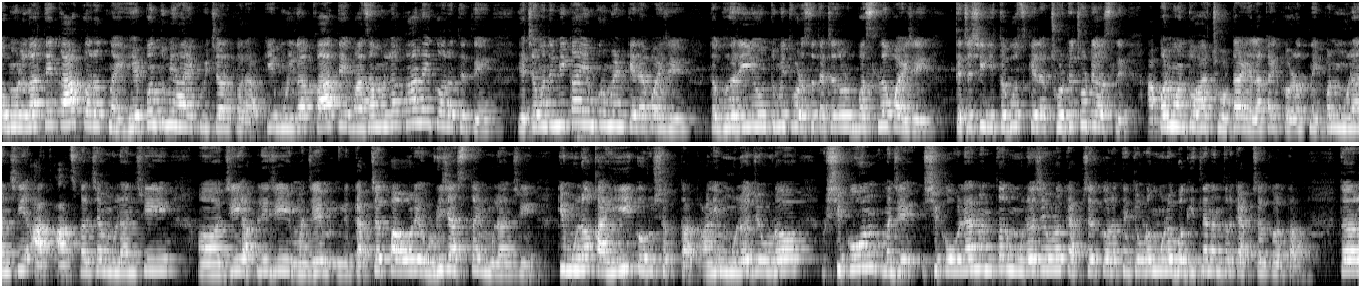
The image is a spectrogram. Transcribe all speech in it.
तर मुलगा ते का करत नाही? हे पण तुम्ही हा एक विचार करा की मुलगा का ते माझा मुलगा का नाही करत येते याच्यामध्ये मी काय इम्प्रूव्हमेंट केल्या पाहिजे? तर घरी येऊन तुम्ही थोडंसं त्याच्याजवळ बसलं पाहिजे. त्याच्याशी हितगुज केल्या छोटे छोटे असले. आपण म्हणतो हा छोटा याला काही कळत नाही. पण मुलांची आ आजकालच्या मुलांची जी आपली जी म्हणजे कॅप्चर पॉवर एवढी जास्त आहे मुलांची की मुलं काहीही करू शकतात. आणि मुलं जेवढं शिकवून म्हणजे शिकवल्यानंतर मुलं जेवढं कॅप्चर करत नाही तेवढं मुलं बघितल्यानंतर कॅप्चर करतात. तर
